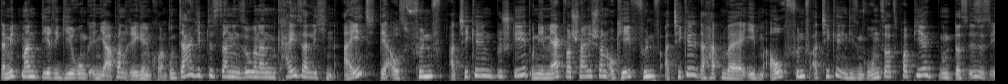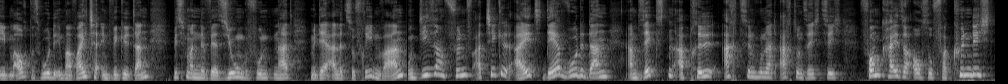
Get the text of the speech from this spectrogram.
damit man die Regierung in Japan regeln konnte. Und da gibt es dann den sogenannten kaiserlichen Eid, der aus fünf Artikeln besteht. Und ihr merkt wahrscheinlich schon, okay, fünf Artikel, da hatten wir ja eben auch fünf Artikel in diesem Grundsatzpapier und das ist es eben auch. Das wurde immer weiterentwickelt dann, bis man eine Version gefunden hat, mit der alle zufrieden waren. Und dieser fünf Artikel Eid, der wurde dann am 6. April 1868 vom Kaiser auch so verkündigt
